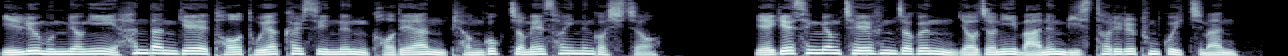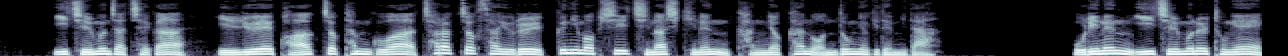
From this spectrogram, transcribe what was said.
인류 문명이 한 단계 더 도약할 수 있는 거대한 변곡점에 서 있는 것이죠. 예계 생명체의 흔적은 여전히 많은 미스터리를 품고 있지만 이 질문 자체가 인류의 과학적 탐구와 철학적 사유를 끊임없이 진화시키는 강력한 원동력이 됩니다. 우리는 이 질문을 통해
